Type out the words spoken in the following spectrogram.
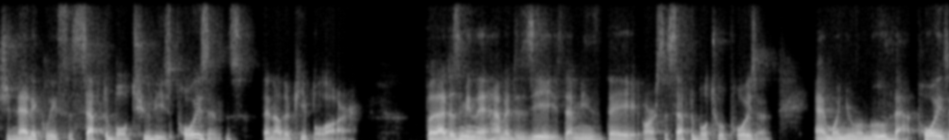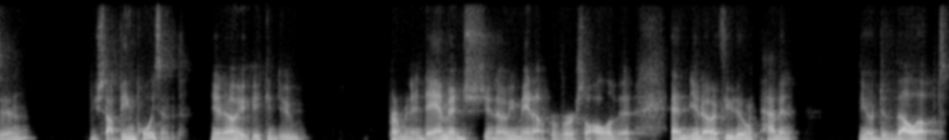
genetically susceptible to these poisons than other people are. But that doesn't mean they have a disease. That means they are susceptible to a poison. And when you remove that poison, you stop being poisoned. You know, it, it can do permanent damage. You know, you may not reverse all of it. And you know, if you don't haven't, you know, developed,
